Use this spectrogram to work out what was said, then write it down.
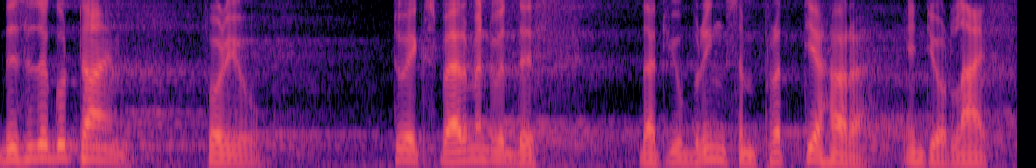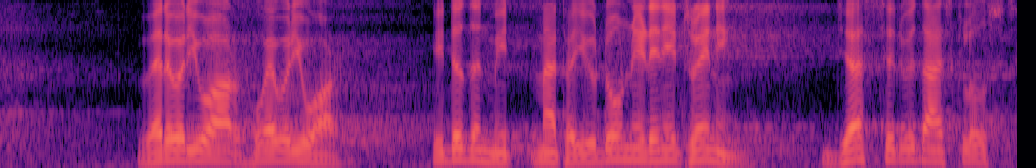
This is a good time for you to experiment with this, that you bring some pratyahara into your life. Wherever you are, whoever you are, it doesn't meet, matter, you don't need any training. Just sit with eyes closed.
